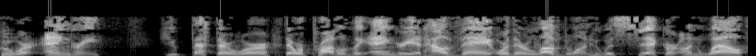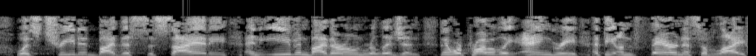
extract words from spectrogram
who were angry? You bet there were. They were probably angry at how they or their loved one who was sick or unwell was treated by this society and even by their own religion. They were probably angry at the unfairness of life.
